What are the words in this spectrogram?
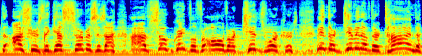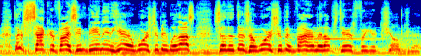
the ushers, the guest services. I, I'm so grateful for all of our kids' workers. I mean, they're giving of their time. They're, they're sacrificing being in here and worshiping with us so that there's a worship environment upstairs for your children.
